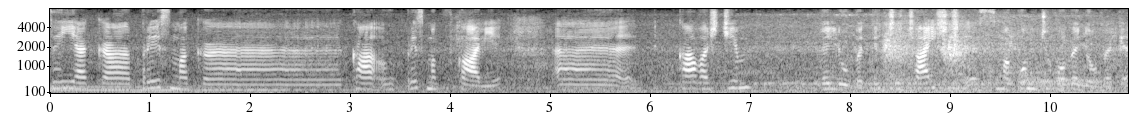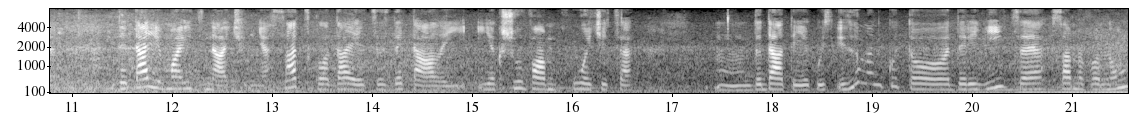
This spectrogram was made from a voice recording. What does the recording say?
це як е, присмак, е, присмак в каві. Е, Кава з чим ви любите, чи чай з смаком чого ви любите. Деталі мають значення. Сад складається з деталей. Якщо вам хочеться додати якусь ізюминку, то деревій це саме воно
